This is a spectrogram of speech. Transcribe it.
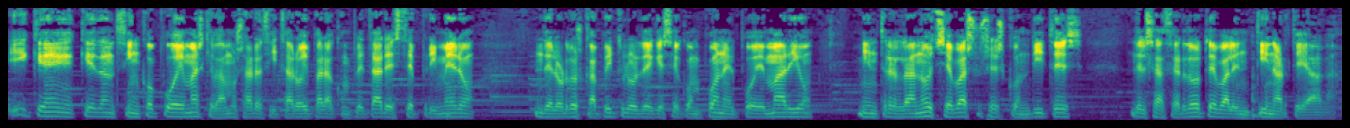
y que quedan cinco poemas que vamos a recitar hoy para completar este primero de los dos capítulos de que se compone el poemario Mientras la noche va a sus escondites del sacerdote Valentín Arteaga.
